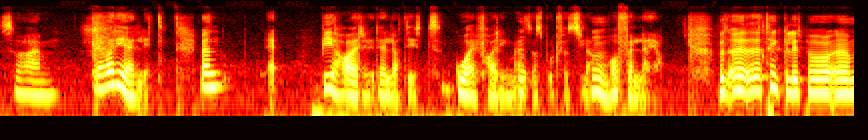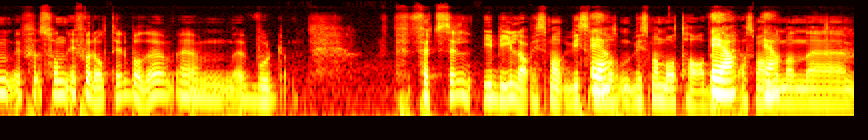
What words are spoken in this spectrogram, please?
Så um, det varierer litt. Men vi har relativt god erfaring med transportfødsler mm. og følger, ja. Men uh, jeg tenker litt på um, sånn i forhold til både hvor fødsel i bil, da, hvis man, hvis man, ja. må, hvis man må, ta det ja. der. Altså man, ja. man, man,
